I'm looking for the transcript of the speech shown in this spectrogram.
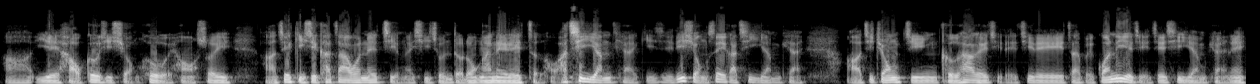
啊，伊诶效果是上好诶吼，所以啊，这其实较早阮咧种诶时阵，都拢安尼咧做吼。啊，试验起来，其实你详细甲试验起来，啊，即种真科学诶一个即个栽培管理诶一个试验起来呢，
